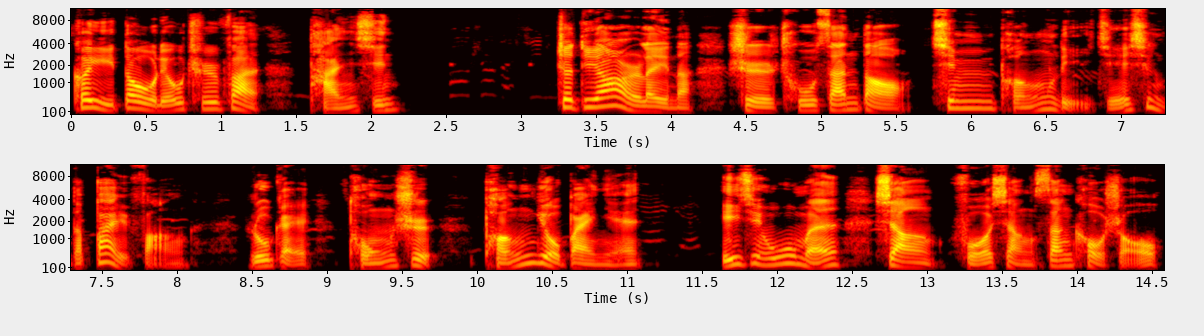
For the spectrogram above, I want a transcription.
可以逗留吃饭、谈心。这第二类呢，是初三到亲朋礼节性的拜访，如给同事。朋友拜年，一进屋门向佛像三叩首；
